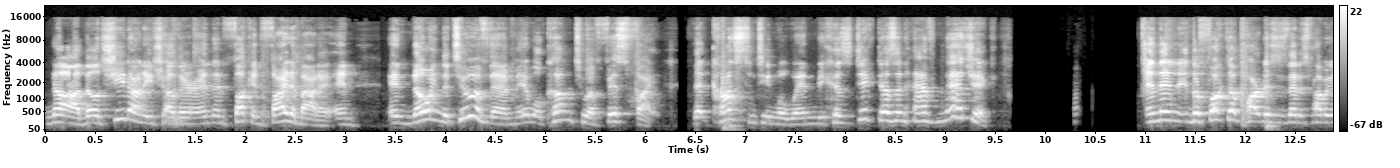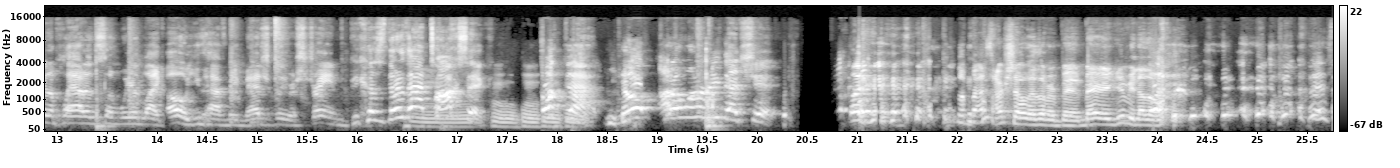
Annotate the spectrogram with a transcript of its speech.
Nah, they'll cheat on each other and then fucking fight about it. And and knowing the two of them, it will come to a fist fight that Constantine will win because Dick doesn't have magic. And then the fucked up part is, is that it's probably going to play out in some weird like, oh, you have me magically restrained because they're that toxic. Fuck that. Nope, I don't want to read that shit. the best our show has ever been. Mary, give me another one. This,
